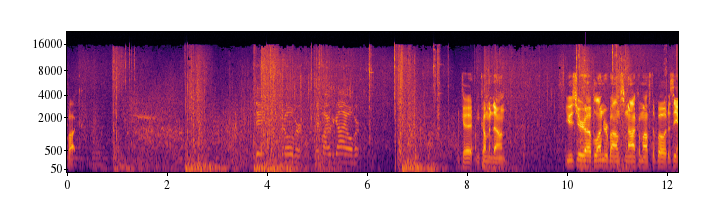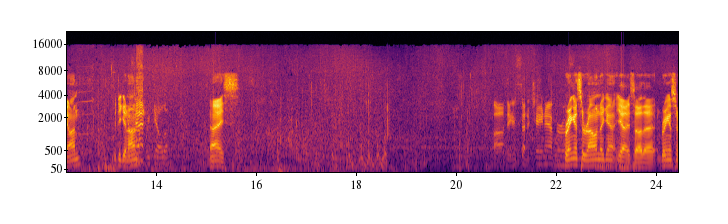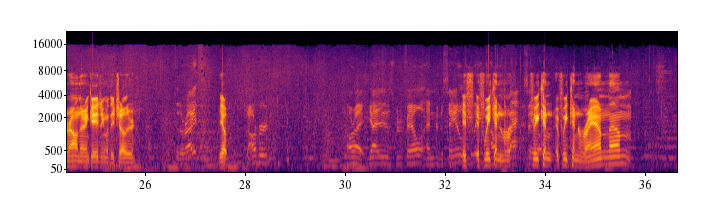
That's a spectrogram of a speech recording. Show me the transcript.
Fuck. It over. They fired a guy over. Okay, I'm coming down. Use your uh, blunder bombs to knock him off the boat. Is he on? Did he get on? We killed him. Nice. Uh, they just set a chain after us. Bring us around again. Yeah, I saw that. Bring us around. They're engaging with each other. To the right. Yep. Starboard. All right, you guys refill and do the sails. If if we can the r- back if we can if we can ram them,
